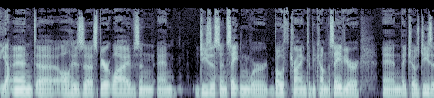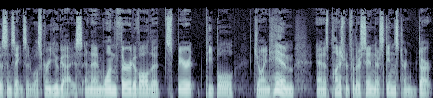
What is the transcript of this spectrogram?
Yep. and uh, all his uh, spirit wives and and Jesus and Satan were both trying to become the savior, and they chose Jesus, and Satan said, "Well, screw you guys." And then one third of all the spirit people joined him. And as punishment for their sin, their skins turn dark.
